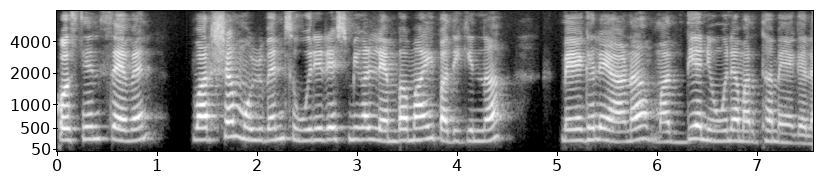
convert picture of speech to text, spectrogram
ക്വസ്റ്റ്യൻ സെവൻ വർഷം മുഴുവൻ സൂര്യരശ്മികൾ ലംബമായി പതിക്കുന്ന മേഖലയാണ് മധ്യ ന്യൂനമർദ്ദ മേഖല.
